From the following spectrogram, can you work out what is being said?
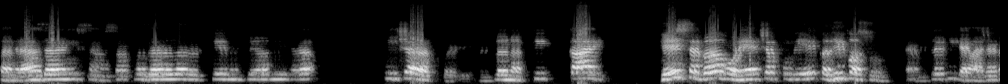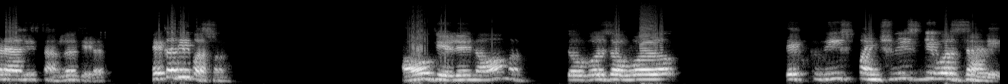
पंधरा हजार आणि सहा सात हजाराला रडते म्हटल्यावर मी जरा विचारात पडले. म्हटलं नक्की काय? हे सगळं होण्याच्या पूर्वी हे कधीपासून? म्हटलं ठीक आहे माझ्याकडे आधी चांगलं केलं. हे कधीपासून? अहो गेले ना मग जवळजवळ एक वीस पंचवीस दिवस झाले.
